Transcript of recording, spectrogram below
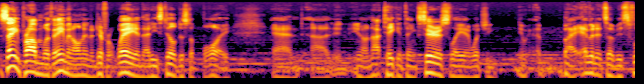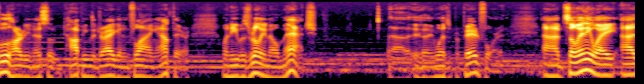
same problem with Aemond, only in a different way, in that he's still just a boy, and, uh, you know, not taking things seriously, and which he, you know, by evidence of his foolhardiness of hopping the dragon and flying out there, when he was really no match, uh, and wasn't prepared for it. Uh, so anyway uh,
